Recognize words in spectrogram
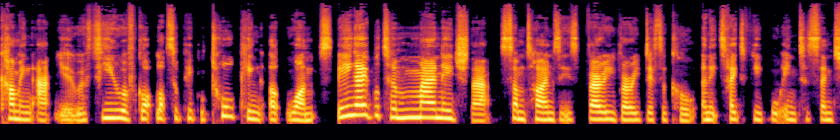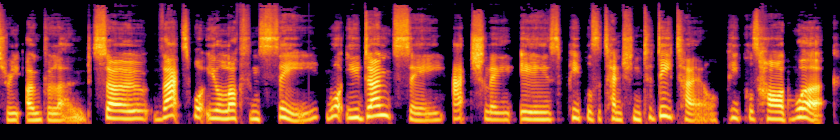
coming at you, if you have got lots of people talking at once, Um, being able to manage that sometimes is very, very difficult and it takes people into sensory overload. So that's what you'll often see. What you don't see actually is people's attention to detail, people's hard work,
